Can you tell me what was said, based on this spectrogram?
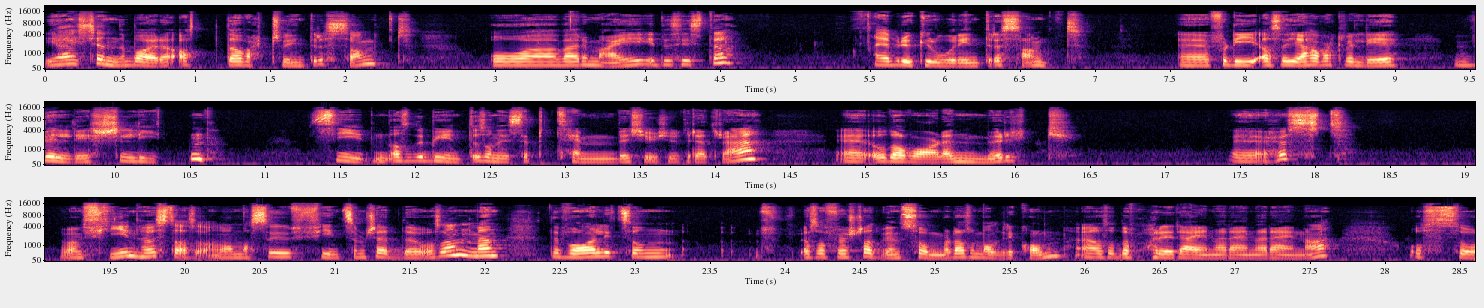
jeg kjenner bare at det har vært så interessant å være meg i det siste. Jeg bruker ordet 'interessant', eh, fordi altså, jeg har vært veldig, veldig sliten siden Altså, det begynte sånn i september 2023, tror jeg, eh, og da var det en mørk eh, høst. Det var en fin høst, altså. Det var masse fint som skjedde og sånn, men det var litt sånn altså Først hadde vi en sommer da, som aldri kom. Altså det bare regna, regna, regna. Og så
